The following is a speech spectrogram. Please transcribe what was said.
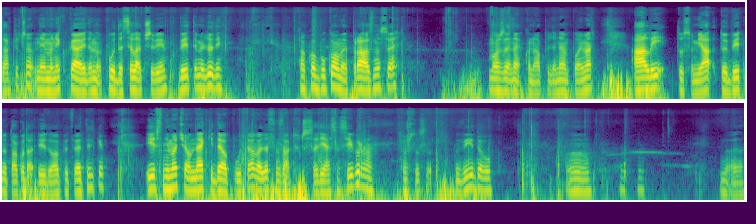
Zaključam, nema nikoga, ja idem na put da se lepše vidim. Vidite me ljudi? Tako bukvalno je prazno sve. Možda je neko napolje, nemam pojma. Ali tu sam ja, tu je bitno, tako da idu opet svetiljke. I snimat ću vam neki deo puta, valjda sam zaključio sad, jesam sigurno što sam video. Da, da.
